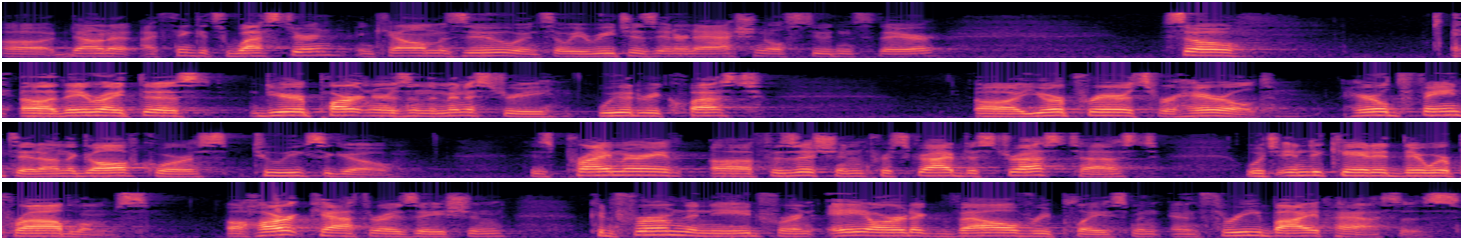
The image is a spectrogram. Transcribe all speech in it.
uh, down at, I think it's Western in Kalamazoo, and so he reaches international students there. So uh, they write this Dear partners in the ministry, we would request uh, your prayers for Harold. Harold fainted on the golf course two weeks ago. His primary uh, physician prescribed a stress test which indicated there were problems. A heart catheterization confirmed the need for an aortic valve replacement and three bypasses.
